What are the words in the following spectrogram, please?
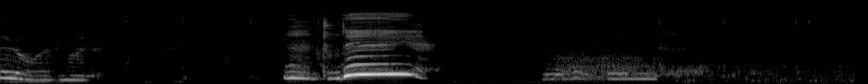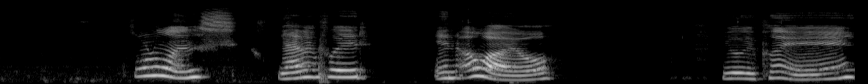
Hello everyone. And today now we're playing for once we haven't played in a while. We'll be playing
